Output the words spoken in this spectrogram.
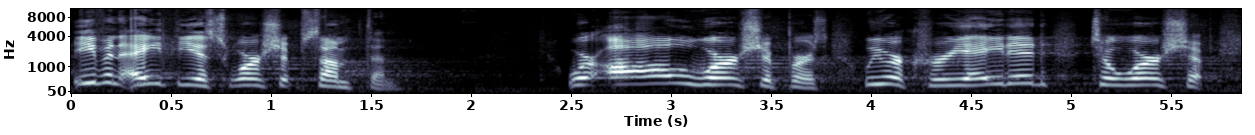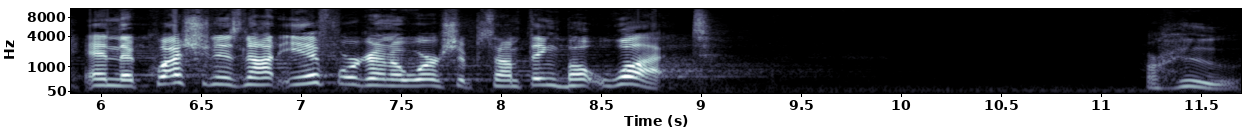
Even atheists worship something. We're all worshipers. We were created to worship. And the question is not if we're going to worship something, but what or who.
